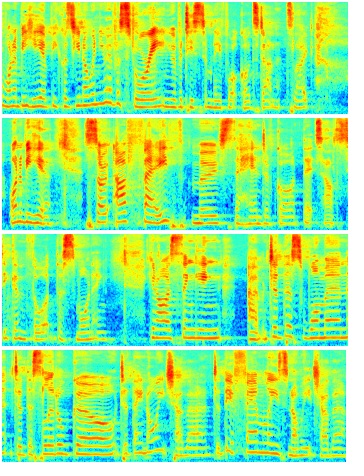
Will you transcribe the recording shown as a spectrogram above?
I want to be here because you know, when you have a story and you have a testimony of what God's done, it's like, I want to be here. So, our faith moves the hand of God. That's our second thought this morning. You know, I was thinking, um, did this woman, did this little girl, did they know each other? Did their families know each other?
